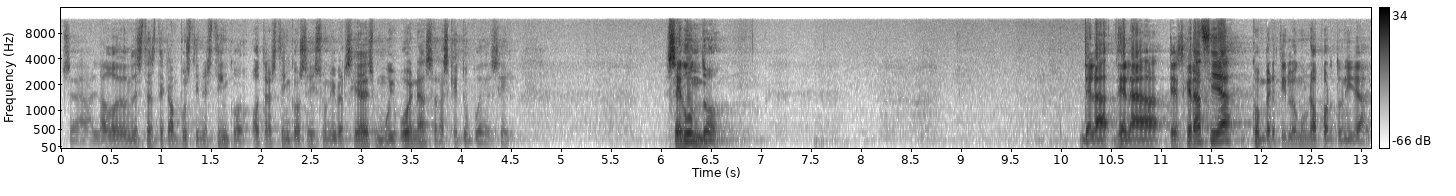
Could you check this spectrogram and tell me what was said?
o sea, al lado de donde está este campus tienes cinco, otras cinco o seis universidades muy buenas a las que tú puedes ir. Segundo, de la, de la, desgracia, convertirlo en una oportunidad.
